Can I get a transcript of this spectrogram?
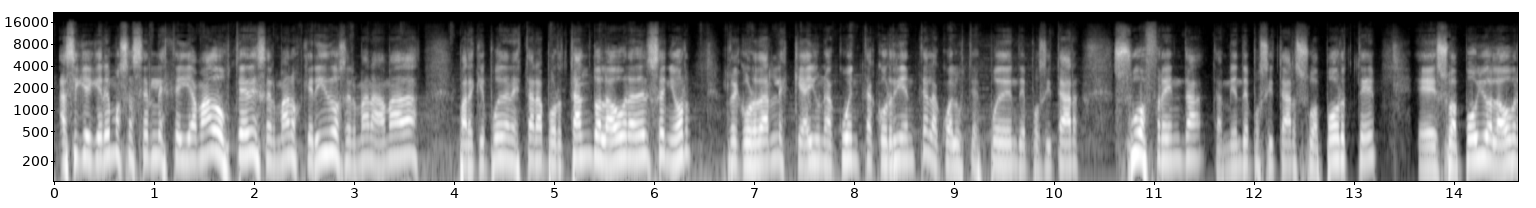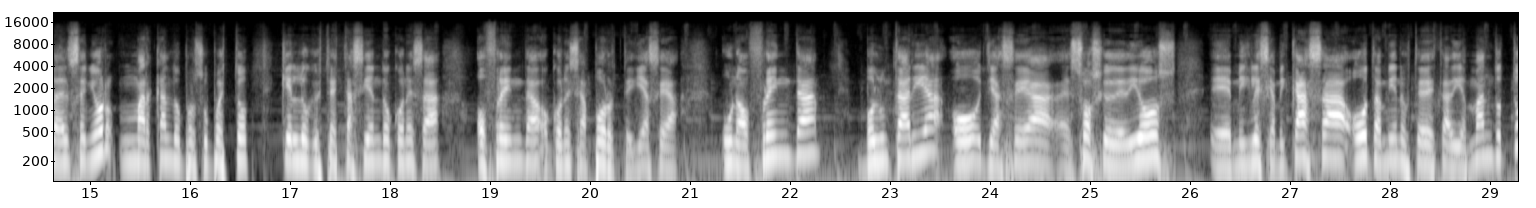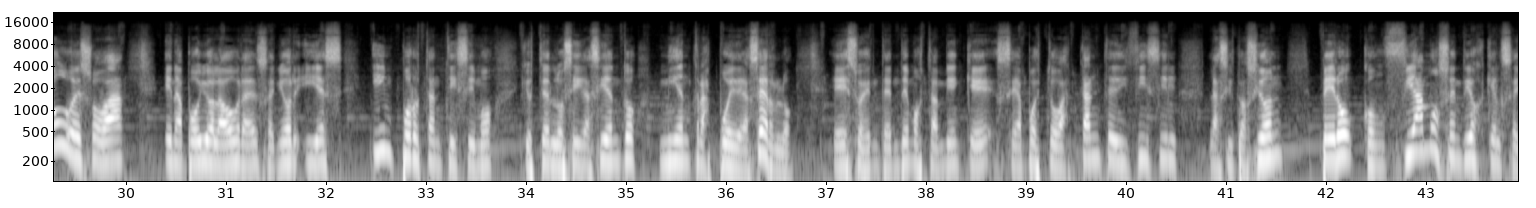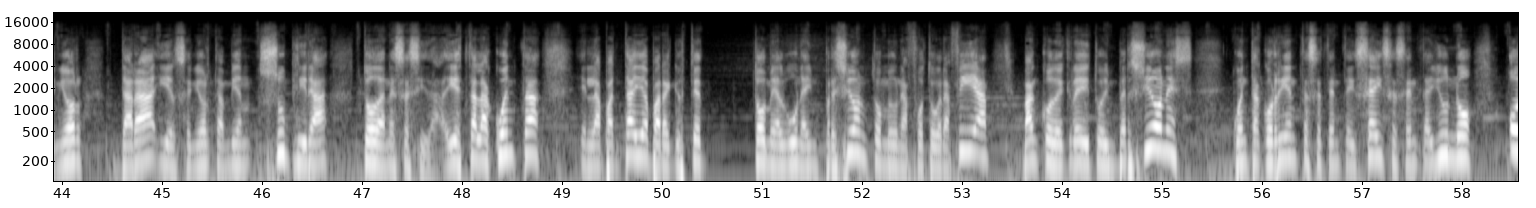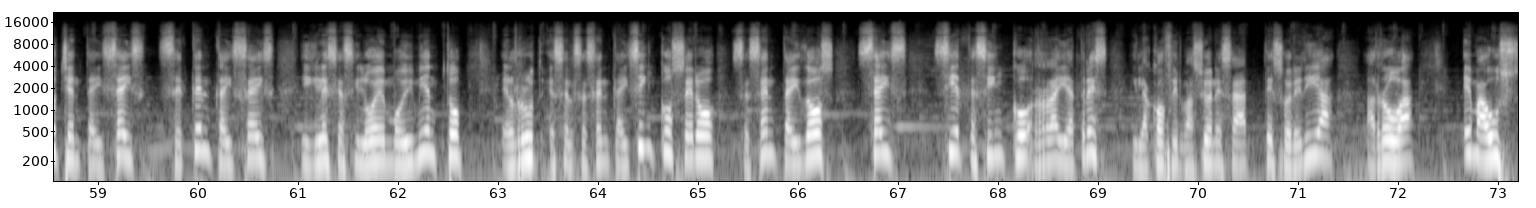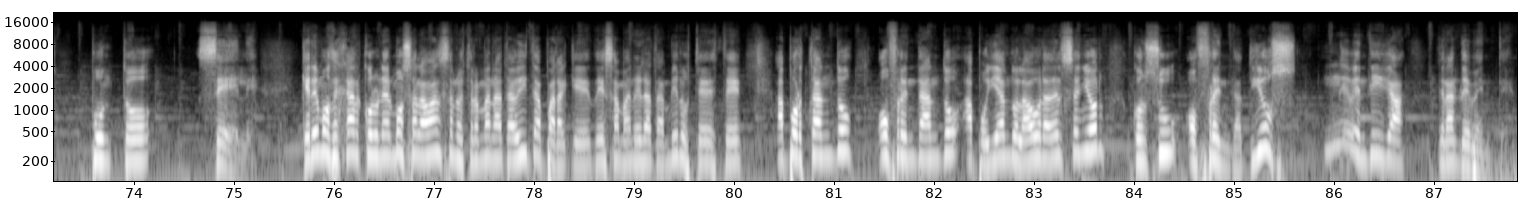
Así que queremos hacerle este llamado a ustedes, hermanos queridos, hermanas amadas, para que puedan estar aportando a la obra del Señor. Recordarles que hay una cuenta corriente a la cual ustedes pueden depositar su ofrenda, también depositar su aporte, eh, su apoyo a la obra del Señor, marcando por supuesto qué es lo que usted está haciendo con esa ofrenda o con ese aporte, ya sea una ofrenda voluntaria o ya sea eh, socio de Dios, eh, mi iglesia, mi casa, o también usted está diezmando. Todo eso va en apoyo a la obra del Señor y es importantísimo que usted lo siga haciendo mientras puede hacerlo. Eso entendemos también que se ha puesto bastante difícil la situación, pero confiamos en Dios que el Señor dará y el Señor también suplirá toda necesidad. Ahí está la cuenta en la pantalla para que usted tome alguna impresión, tome una fotografía, Banco de Crédito de Inversiones, cuenta corriente 76 61 86 76, Iglesia Siloé en Movimiento, el RUT es el 65 062 675 raya 3 y la confirmación es a tesorería arroba emaus.cl. Queremos dejar con una hermosa alabanza a nuestra hermana Tabita para que de esa manera también usted esté aportando, ofrendando, apoyando la obra del Señor con su ofrenda. Dios le bendiga grandemente.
